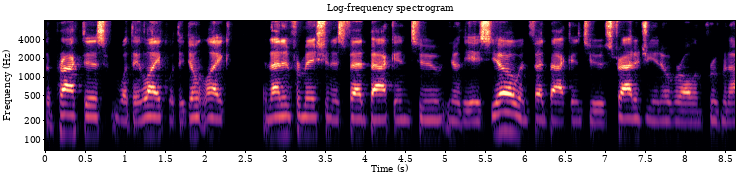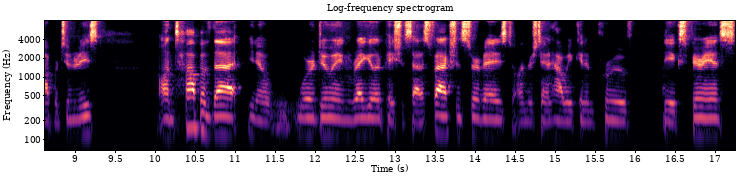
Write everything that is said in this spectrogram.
the practice what they like what they don't like. And that information is fed back into you know the ACO and fed back into strategy and overall improvement opportunities. On top of that you know we're doing regular patient satisfaction surveys to understand how we can improve the experience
